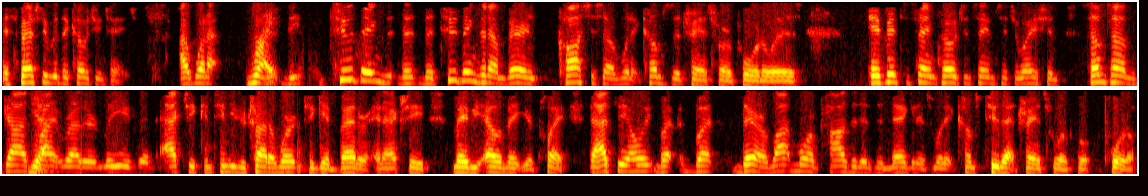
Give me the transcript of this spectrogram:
especially with the coaching change. I, what I, Right. The two things, the the two things that I'm very cautious of when it comes to the transfer portal is if it's the same coach and same situation, sometimes guys Yeah. might rather leave than actually continue to try to work to get better and actually maybe elevate your play. That's the only, but but there are a lot more positives than negatives when it comes to that transfer portal.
